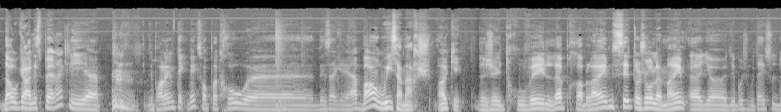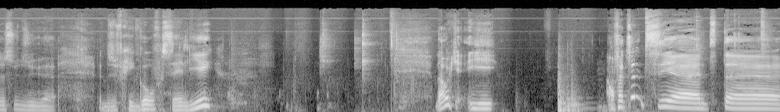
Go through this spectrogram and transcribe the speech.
Donc, en espérant que les, euh, problèmes techniques sont pas trop euh, désagréables. Bon, oui, ça marche. OK. J'ai trouvé le problème. C'est toujours le même. Il y a un débouche-bouteille sur le dessus du, du frigo. C'est lié. Donc, il... On fait-tu une petite, euh, une petite, euh,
